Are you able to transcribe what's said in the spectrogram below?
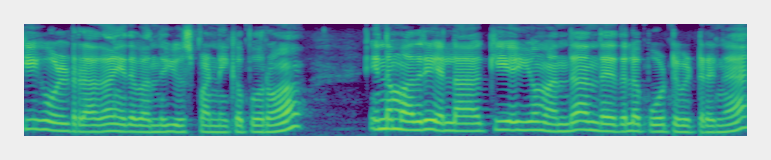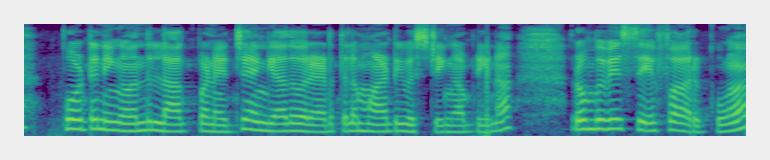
கீ ஹோல்டராக தான் இதை வந்து யூஸ் பண்ணிக்க போகிறோம் இந்த மாதிரி எல்லா கீயையும் வந்து அந்த இதில் போட்டு விட்டுருங்க. போட்டு நீங்கள் வந்து லாக் பண்ணிட்டு எங்கேயாவது ஒரு இடத்துல மாட்டி வச்சிட்டிங்க அப்படின்னா ரொம்பவே சேஃபாக இருக்கும்.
